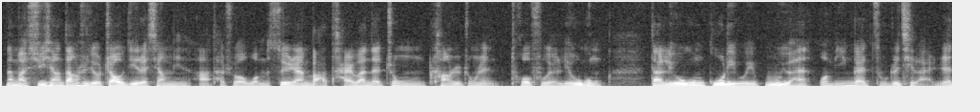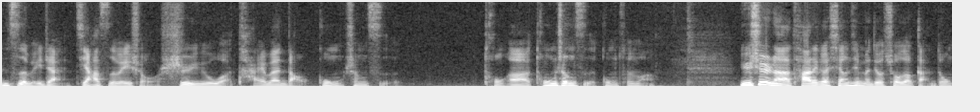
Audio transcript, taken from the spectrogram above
那么徐襄当时就召集了乡民啊，他说：“我们虽然把台湾的重抗日重任托付给刘公，但刘公孤立为无援，我们应该组织起来，人自为战，家自为守，誓与我台湾岛共生死，同啊同生死，共存亡。”于是呢，他这个乡亲们就受到感动，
